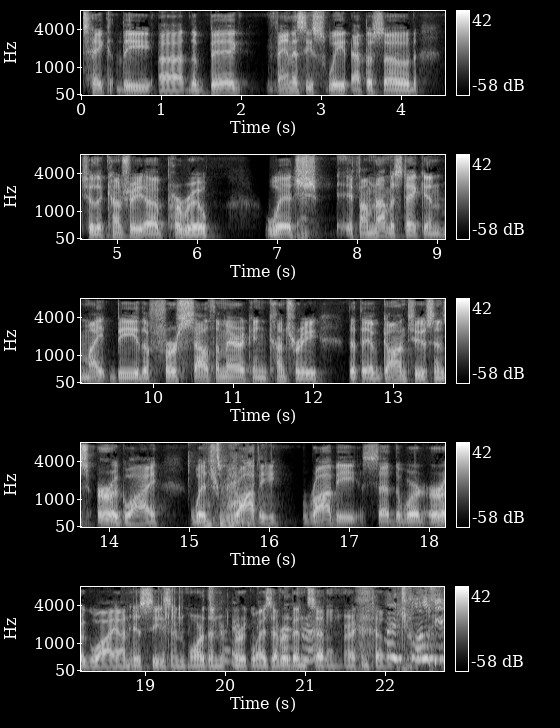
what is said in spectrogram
take the uh, the big fantasy suite episode to the country of Peru, which, if I'm not mistaken, might be the first South American country that they have gone to since Uruguay. Which right. Robbie Robbie said the word Uruguay on his season more than right. Uruguay's ever been That's said on American television. I totally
